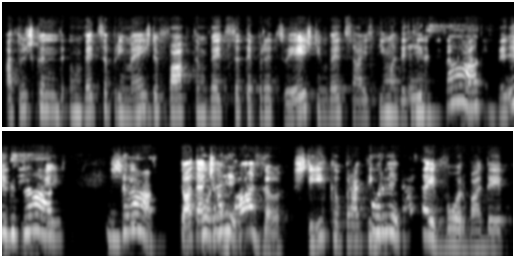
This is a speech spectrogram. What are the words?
atunci când înveți să primești, de fapt înveți să te prețuiești, înveți să ai stimă de sine. Exact, exact. Da. Toată acea Corect. bază, știi? Că practic Corect. de asta e vorba, de...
